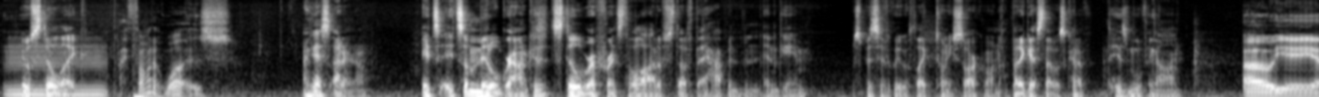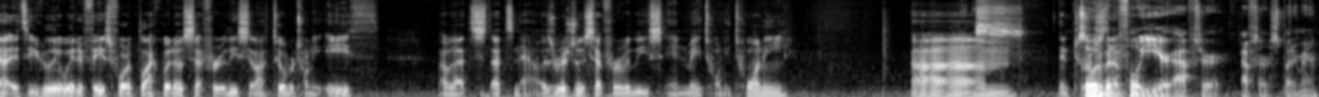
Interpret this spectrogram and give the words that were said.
it was still like Mm, I thought it was. I guess I don't know. It's it's a middle ground because it still referenced a lot of stuff that happened in Endgame, specifically with like Tony Stark and whatnot. But I guess that was kind of his moving on. Oh yeah, yeah. It's eagerly awaited Phase Four with Black Widow set for release in October twenty eighth. Oh, that's that's now. It was originally set for release in May twenty twenty. Um, Yes. So it would have been a full year after after Spider Man,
